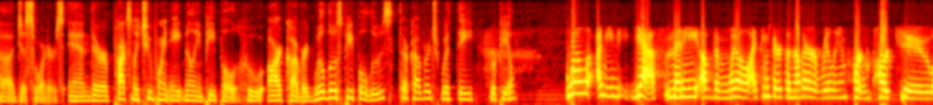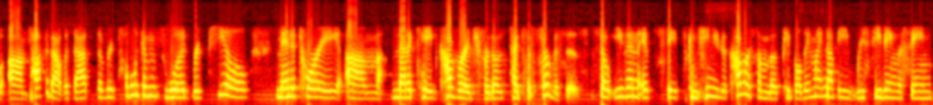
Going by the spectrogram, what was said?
uh, disorders and there are approximately 2.8 million people who are covered. Will those people lose their coverage with the repeal? Well, I mean, yes, many of them will. I think there's another really important part to um, talk about with that. The Republicans would repeal mandatory um, Medicaid coverage for those types of services. So even if states continue to cover some of those people, they might not be receiving the same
